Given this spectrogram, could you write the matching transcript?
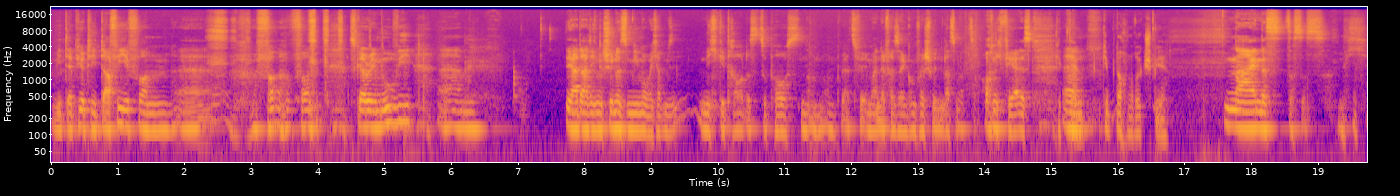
wie Deputy Duffy von, äh, von, von, Scary Movie. Ähm, ja, da hatte ich ein schönes Meme, aber ich habe nicht getraut, es zu posten und, und werde es für immer in der Versenkung verschwinden lassen, was auch nicht fair ist. Gibt, ähm, gibt noch ein Rückspiel. Nein, das, das ist nicht.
